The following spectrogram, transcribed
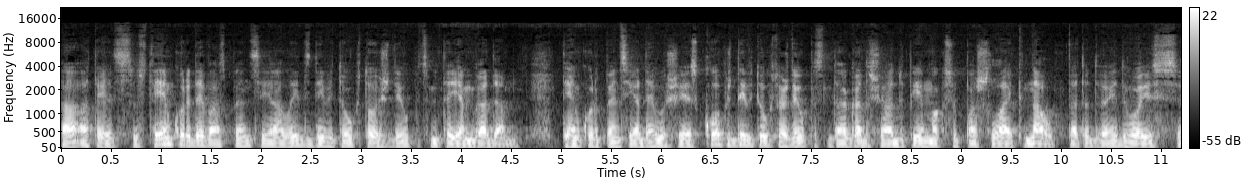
attiecas uz tiem, kuri devās pensijā līdz 2012. gadam. Tiem, kuri pensijā devušies kopš 2012. gada, šādu piemaksu pašlaik nav. Tātad veidojas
